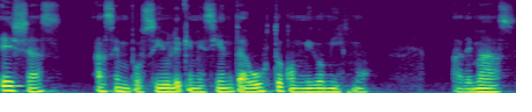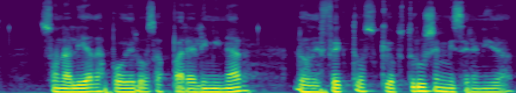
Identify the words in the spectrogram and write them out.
Ellas hacen posible que me sienta a gusto conmigo mismo. Además, son aliadas poderosas para eliminar los defectos que obstruyen mi serenidad.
